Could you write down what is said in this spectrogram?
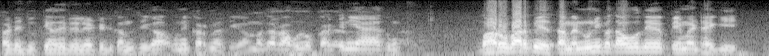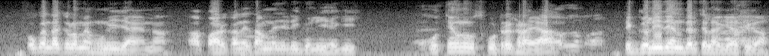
ਸਾਡੇ ਜੁੱਤੀਆਂ ਦੇ ਰਿਲੇਟਡ ਕੰਮ ਸੀਗਾ ਉਹਨੇ ਕਰਨਾ ਸੀਗਾ। ਮੈਂ ਕਿਹਾ ਰਾਹੁਲ ਉਹ ਕਰਕੇ ਨਹੀਂ ਆਇਆ ਤੂੰ? ਬਾਰੋ ਬਾਰ ਭੇਜਤਾ, ਮੈਨੂੰ ਨਹੀਂ ਪਤਾ ਉਹਦੇ ਪੇਮੈਂਟ ਹੈਗੀ। ਉਹ ਕਹਿੰਦਾ, ਚਲੋ ਮੈਂ ਹੁਣੀ ਜਾਇਆ ਨਾ ਆ ਪਾਰਕਾਂ ਦੇ ਸਾਹਮਣੇ ਜਿਹੜੀ ਗਲੀ ਹੈਗੀ, ਉੱਥੇ ਉਹਨੂੰ ਸਕੂਟਰ ਖੜਾਇਆ ਤੇ ਗਲੀ ਦੇ ਅੰਦਰ ਚਲਾ ਗਿਆ ਸੀਗਾ।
